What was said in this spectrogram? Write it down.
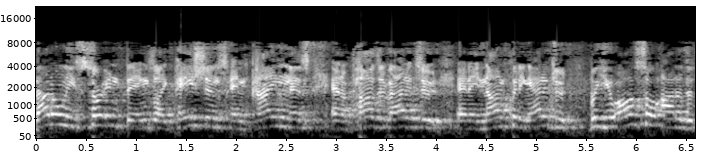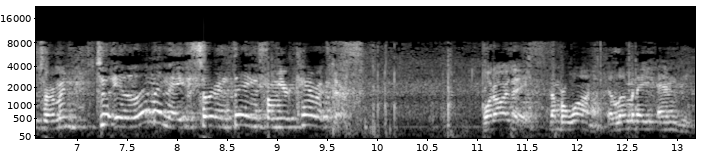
not only certain things like patience and kindness and a positive attitude and a non-quitting attitude, but you also ought to determine to eliminate certain things from your character. What are they? Number one, eliminate envy.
